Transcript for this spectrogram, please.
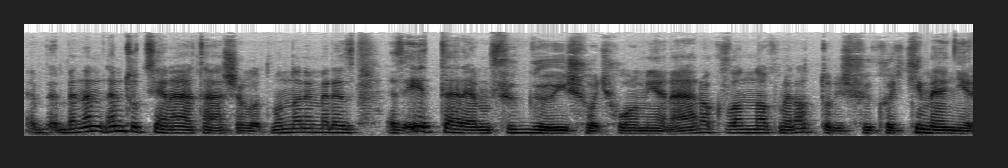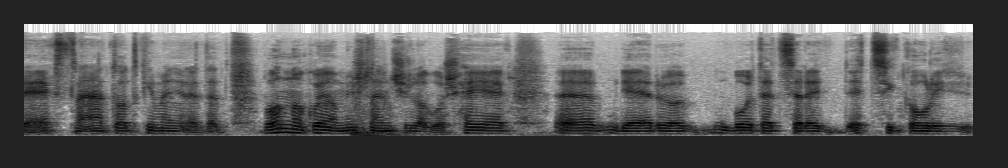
ebben nem, nem tudsz ilyen általánosságot mondani, mert ez, ez étterem függő is, hogy hol milyen árak vannak, mert attól is függ, hogy ki mennyire extrát ad, ki mennyire. Tehát vannak olyan Michelin csillagos helyek, ugye erről volt egyszer egy, egy cikk, ahol így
